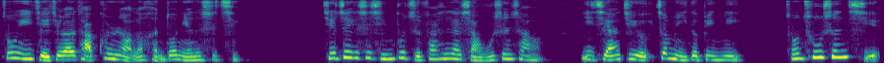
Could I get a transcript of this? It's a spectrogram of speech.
终于解决了他困扰了很多年的事情。其实这个事情不止发生在小吴身上，以前就有这么一个病例。从出生起，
